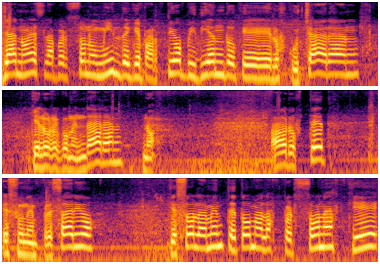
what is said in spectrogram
Ya no es la persona humilde que partió pidiendo que lo escucharan, que lo recomendaran, no. Ahora usted es un empresario que solamente toma a las personas que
